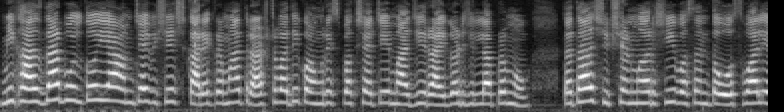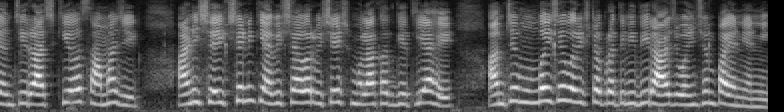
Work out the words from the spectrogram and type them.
मी खासदार बोलतो या आमच्या विशेष कार्यक्रमात राष्ट्रवादी काँग्रेस पक्षाचे माजी रायगड जिल्हा प्रमुख तथा शिक्षण महर्षी वसंत ओसवाल यांची राजकीय सामाजिक आणि शैक्षणिक या विषयावर विशेष मुलाखत घेतली आहे. आमचे मुंबईचे वरिष्ठ प्रतिनिधी राज वंशंपायन यांनी.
